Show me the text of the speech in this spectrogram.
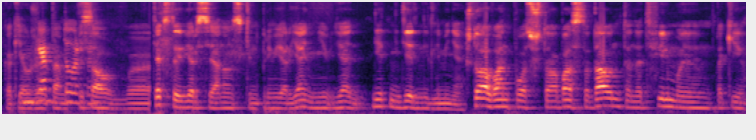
Как я уже я там тоже. писал в текстовой версии анонски, например, я не, я, нет недели не для меня. Что Аванпост, что Аббаста Даунтон, это фильмы такие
